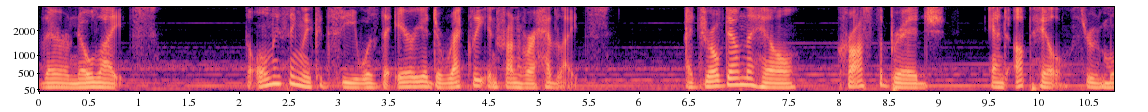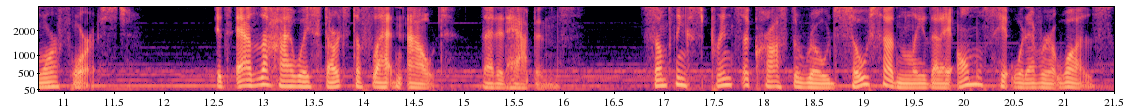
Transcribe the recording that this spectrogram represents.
There are no lights. The only thing we could see was the area directly in front of our headlights. I drove down the hill, crossed the bridge, and uphill through more forest. It's as the highway starts to flatten out that it happens. Something sprints across the road so suddenly that I almost hit whatever it was.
